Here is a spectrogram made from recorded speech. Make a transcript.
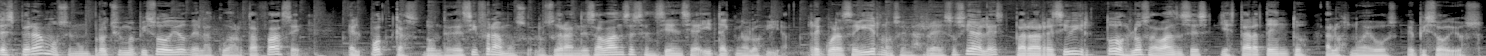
Te esperamos en un próximo episodio de la cuarta fase, el podcast donde desciframos los grandes avances en ciencia y tecnología. Recuerda seguirnos en las redes sociales para recibir todos los avances y estar atento a los nuevos episodios.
